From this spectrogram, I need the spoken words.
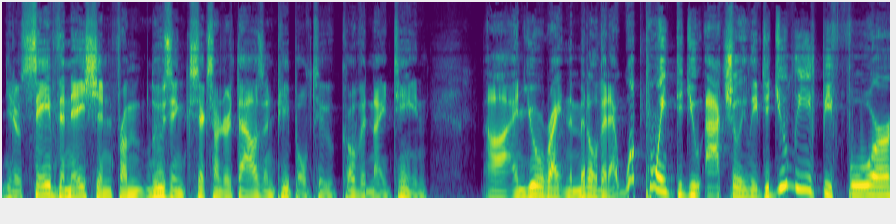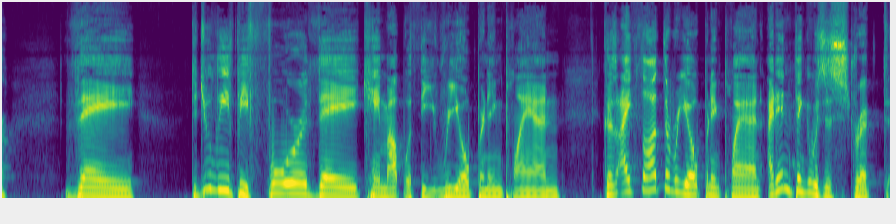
you know, save the nation from losing 600,000 people to COVID 19. Uh, and you were right in the middle of it. At what point did you actually leave? Did you leave before they? Did you leave before they came up with the reopening plan? Because I thought the reopening plan, I didn't think it was as strict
